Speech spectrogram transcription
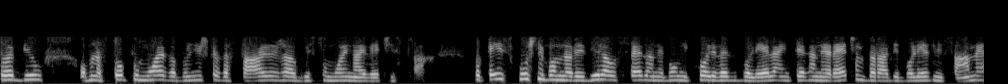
To je bil ob nastopu mojega bolniškega staleža v bistvu moj največji strah. Po tej izkušnji bom naredila vse, da ne bom nikoli več bolela in tega ne rečem zaradi bolezni same,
